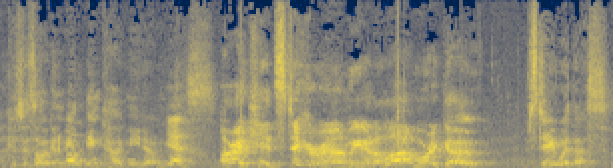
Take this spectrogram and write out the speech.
because it's all going to be incognito. Yes. All right, kids, stick around. We got a lot more to go. Stay with us.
